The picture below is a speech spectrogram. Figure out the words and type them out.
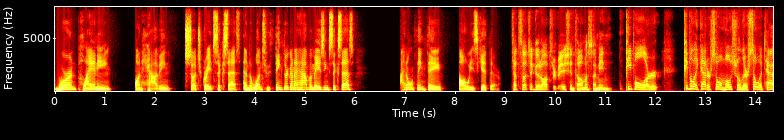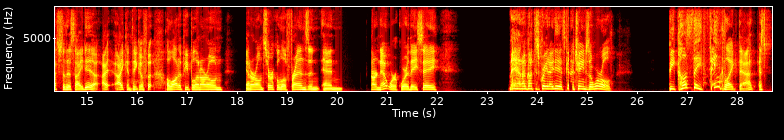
weren't planning on having such great success. And the ones who think they're going to have amazing success, I don't think they always get there. That's such a good observation, Thomas. I mean, people are people like that are so emotional. They're so attached to this idea. I, I can think of a lot of people in our own in our own circle of friends and and our network where they say, "Man, I've got this great idea. It's going to change the world." Because they think like that, as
